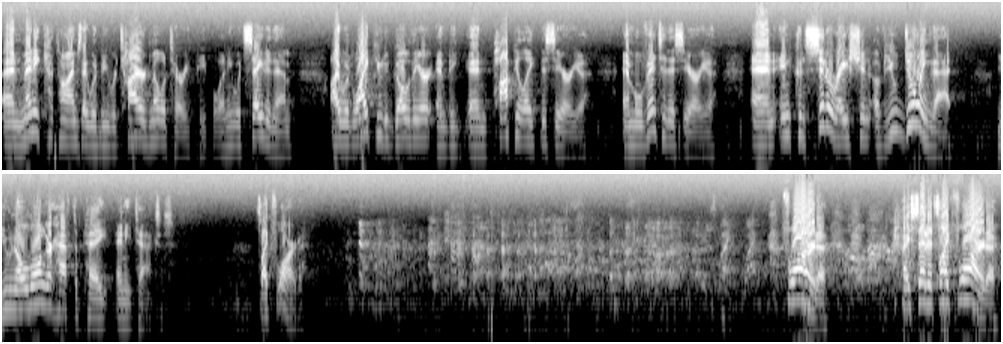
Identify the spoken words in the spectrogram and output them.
and many times they would be retired military people, and he would say to them, I would like you to go there and, be, and populate this area and move into this area. And in consideration of you doing that, you no longer have to pay any taxes. It's like Florida. Florida. I said it's like Florida.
